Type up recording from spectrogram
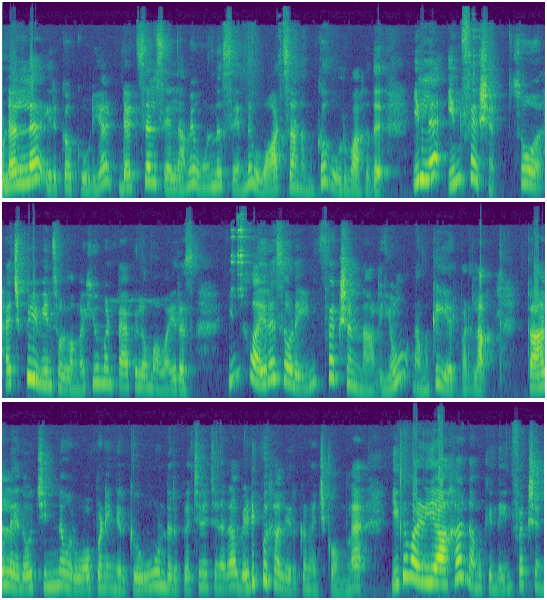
உடலில் இருக்கக்கூடிய டெட் செல்ஸ் எல்லாமே ஒன்று சேர்ந்து வாட்ஸாக நமக்கு உருவாகுது. இல்லை இன்ஃபெக்ஷன் ஸோ ஹெச்பிவின்னு சொல்லுவாங்க ஹியூமன் பேப்பிலோமா வைரஸ் இந்த வைரஸோட இன்ஃபெக்ஷன்னாலையும் நமக்கு ஏற்படலாம். காலில் ஏதோ சின்ன ஒரு ஓப்பனிங் இருக்குது ஊண்டு இருக்குது சின்ன சின்னதாக வெடிப்புகள் இருக்குதுன்னு வச்சுக்கோங்களேன். இது வழியாக நமக்கு இந்த இன்ஃபெக்ஷன்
